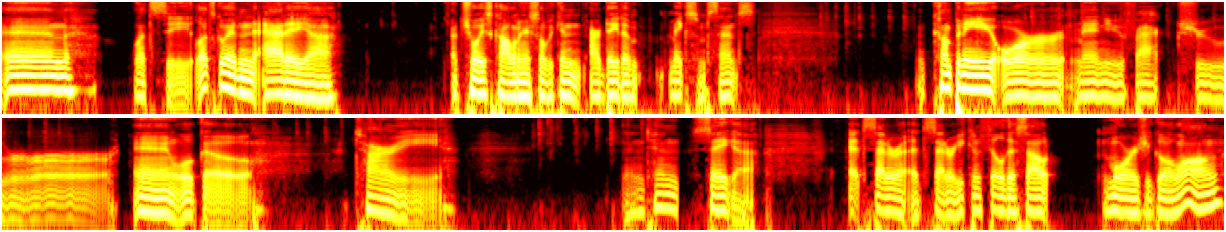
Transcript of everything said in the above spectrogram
And let's see. Let's go ahead and add a uh, a choice column here so we can our data make some sense. Company or manufacturer. And we'll go Atari, Nintendo, Sega, etc., etc. You can fill this out more as you go along.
